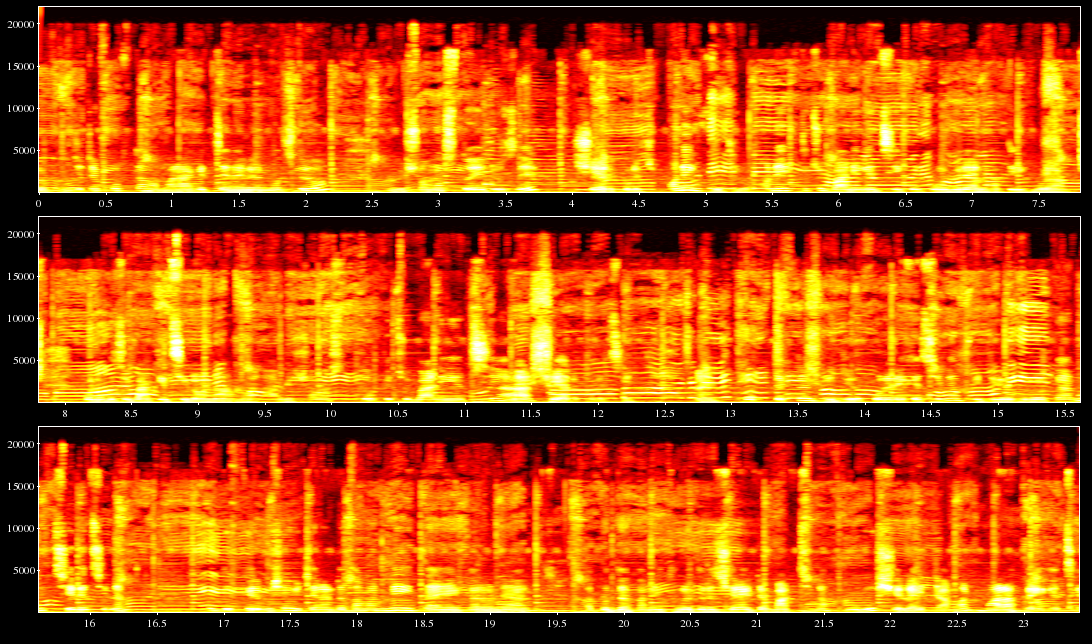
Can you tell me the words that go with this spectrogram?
যখন যেটা করতাম, আমার আগের চ্যানেলের মধ্যেও আমি সমস্ত এ শেয়ার করেছি। অনেক ভিডিও অনেক কিছু বানিয়েছি কুকুর বিড়াল হাতি ঘোড়া, কোনো কিছু বাকি ছিল না আমার। আমি সমস্ত কিছু বানিয়েছি আর শেয়ার করেছি। প্রত্যেকটা ভিডিও করে রেখেছিলাম ভিডিওগুলোকে আমি ছেড়েছিলাম। দুঃখের বিষয়, ওই চ্যানেলটা তো আমার নেই, তাই এই কারণে আর তারপর দেখো, আমি ধরে ধরে সেলাইটা মারছিলাম পুরো সেলাইটা আমার মারা হয়ে গেছে।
